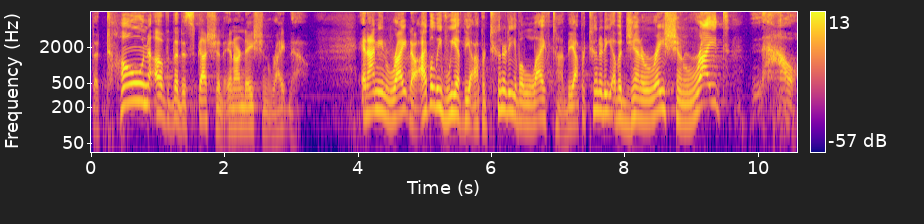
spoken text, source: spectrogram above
the tone of the discussion in our nation right now. And I mean, right now, I believe we have the opportunity of a lifetime, the opportunity of a generation right now.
